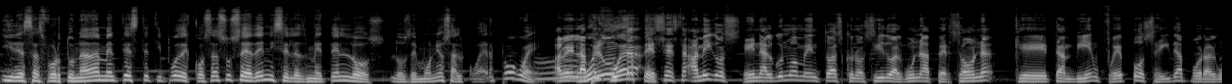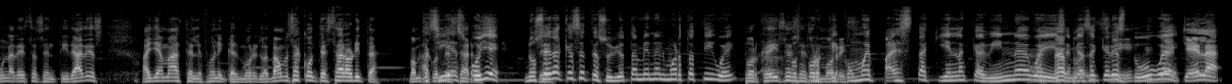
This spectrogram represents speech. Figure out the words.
Y desafortunadamente este tipo de cosas suceden y se les meten los, los demonios al cuerpo, güey. A ver, la Muy pregunta fuerte. es esta. Amigos, ¿en algún momento has conocido alguna persona que también fue poseída por alguna de estas entidades. Hay llamadas telefónicas, Morris. Las vamos a contestar ahorita. Vamos Así a es. contestar. Oye, ¿no Sí. será que se te subió también el muerto a ti, güey? ¿Por qué dices Pues eso, porque Morris? cómo está aquí en la cabina, güey. Ah, Se me hace que eres tú, güey. Chela,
